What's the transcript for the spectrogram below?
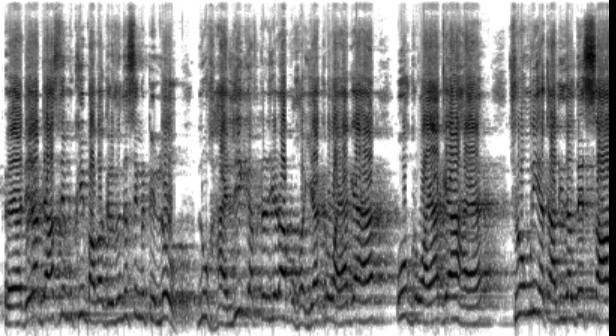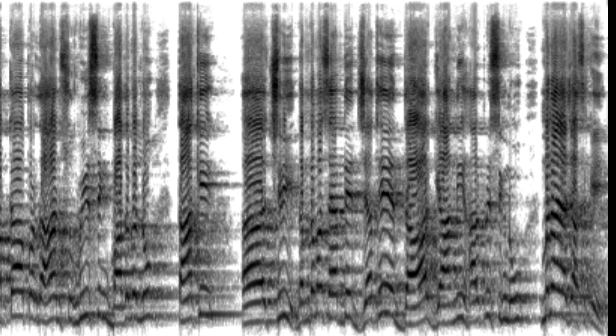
ਡੇਰਾ ਬਿਆਸ ਦੇ ਮੁਖੀ ਬਾਬਾ ਗੁਰਵਿੰਦਰ ਸਿੰਘ ਢਿੱਲੋਂ ਨੂੰ ਹੈਲੀਕਾਪਟਰ ਜਿਹੜਾ ਮੁਹੱਈਆ ਕਰਵਾਇਆ ਗਿਆ ਹੈ, ਉਹ ਕਰਵਾਇਆ ਗਿਆ ਹੈ। ਸ਼੍ਰੋਮਣੀ ਅਕਾਲੀ ਦਲ ਦੇ ਸਾਬਕਾ ਪ੍ਰਧਾਨ ਸੁਖਬੀਰ ਸਿੰਘ ਬਾਦਲ ਵੱਲੋਂ ਤਾਂ ਕਿ ਸ਼੍ਰੀ ਦਮਦਮਾ ਸਾਹਿਬ ਦੇ ਜਥੇਦਾਰ ਗਿਆਨੀ ਹਰਪ੍ਰੀਤ ਸਿੰਘ ਨੂੰ ਮਨਾਇਆ ਜਾ ਸਕੇ।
